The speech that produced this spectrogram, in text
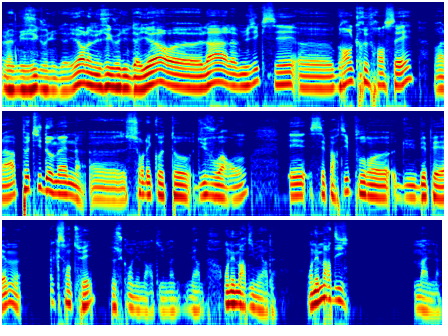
La musique venue d'ailleurs, la musique venue d'ailleurs. Euh, là, la musique, c'est euh, Grand Cru français. Voilà, petit domaine euh, sur les coteaux du Voiron. Et c'est parti pour euh, du BPM accentué. Parce qu'on est mardi, man. Merde. On est mardi, merde. On est mardi, man.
